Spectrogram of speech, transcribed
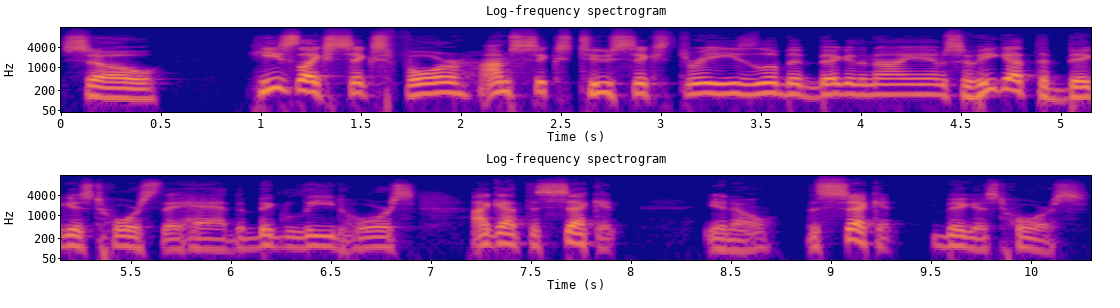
so he's like six four. I'm six two, six three. He's a little bit bigger than I am. So he got the biggest horse they had, the big lead horse. I got the second, you know, the second biggest horse.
